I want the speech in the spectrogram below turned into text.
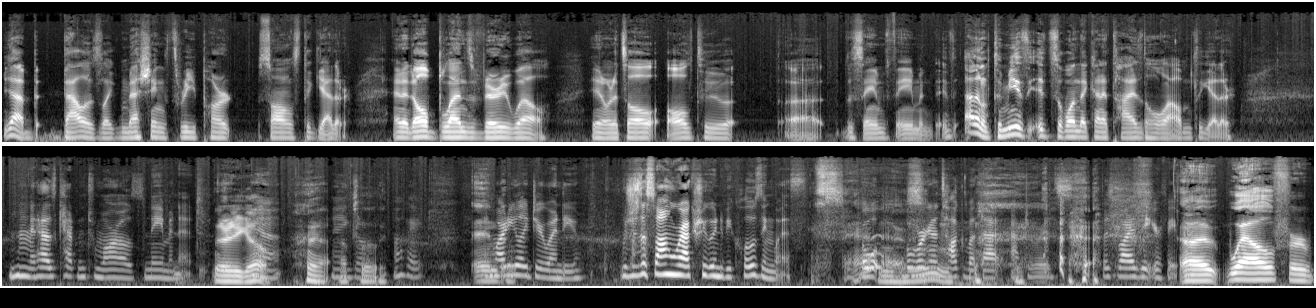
Yeah, b- ballads like meshing three part songs together, and it all blends very well. You know, and it's all all to uh, the same theme, and it's, I don't know. To me, it's it's the one that kind of ties the whole album together. Mhm, It has Captain Tomorrow's name in it. There you go. Yeah, Yeah, there you go. absolutely. Okay. And, And, why do you like Dear Wendy? Which is the song we're actually going to be closing with. But, w- but we're going to talk about that afterwards. but why is it your favorite? Uh, well, for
